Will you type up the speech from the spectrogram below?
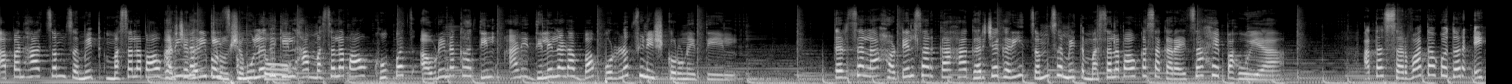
आपण हा चमचमीत मसाला पाव घरच्या घरी बनवू शकतो मुलं देखील हा मसाला पाव खूपच आवडीनं खातील आणि दिलेला डब्बा पूर्ण फिनिश करून येतील. तर चला हॉटेलसारखा हा घरच्या घरी चमचमीत मसाला पाव कसा करायचा हे पाहूया. आता सर्वात अगोदर एक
